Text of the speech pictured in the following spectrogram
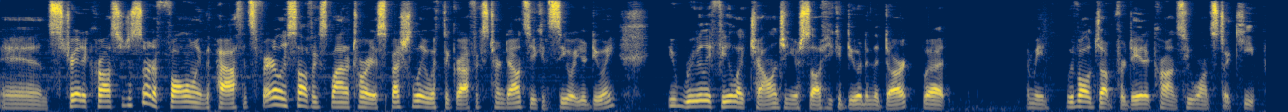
and straight across. You're just sort of following the path. It's fairly self-explanatory especially with the graphics turned down so you can see what you're doing. You really feel like challenging yourself. You could do it in the dark but I mean we've all jumped for datacrons. Who wants to keep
